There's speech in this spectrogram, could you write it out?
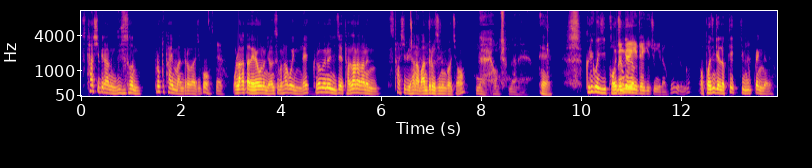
Starship이라는 우주선 프로토타입 만들어가지고 네. 올라갔다 내려오는 연습을 하고 있는데 그러면은 이제 달 날아가는 Starship이 하나 만들어지는 거죠. 네, 엄청나네. 네. 그리고 이 몇 Virgin Galactic 대기 중이라고요, 이런 거? 어, Virgin Galactic 지금 600명이요.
